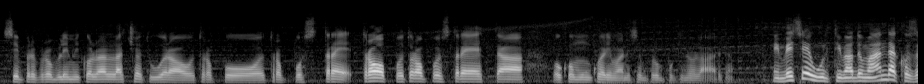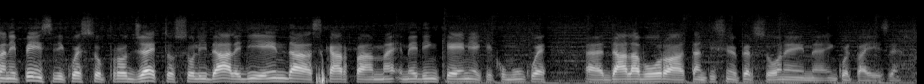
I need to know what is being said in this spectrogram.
sempre problemi con l'allacciatura o troppo, troppo, stre troppo, troppo stretta o comunque rimane sempre un pochino larga. E invece ultima domanda, cosa ne pensi di questo progetto solidale di Enda, scarpa made in Kenya che comunque eh, dà lavoro a tantissime persone in, in quel paese?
